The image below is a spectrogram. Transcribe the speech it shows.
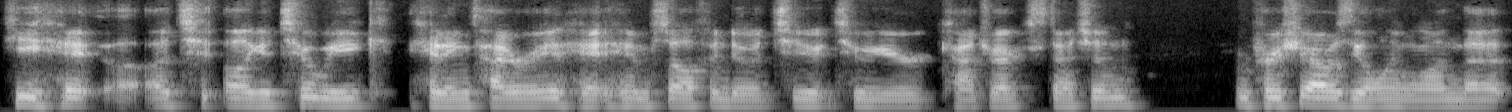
he hit like a two week hitting tirade, hit himself into a two two year contract extension. I'm pretty sure I was the only one that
